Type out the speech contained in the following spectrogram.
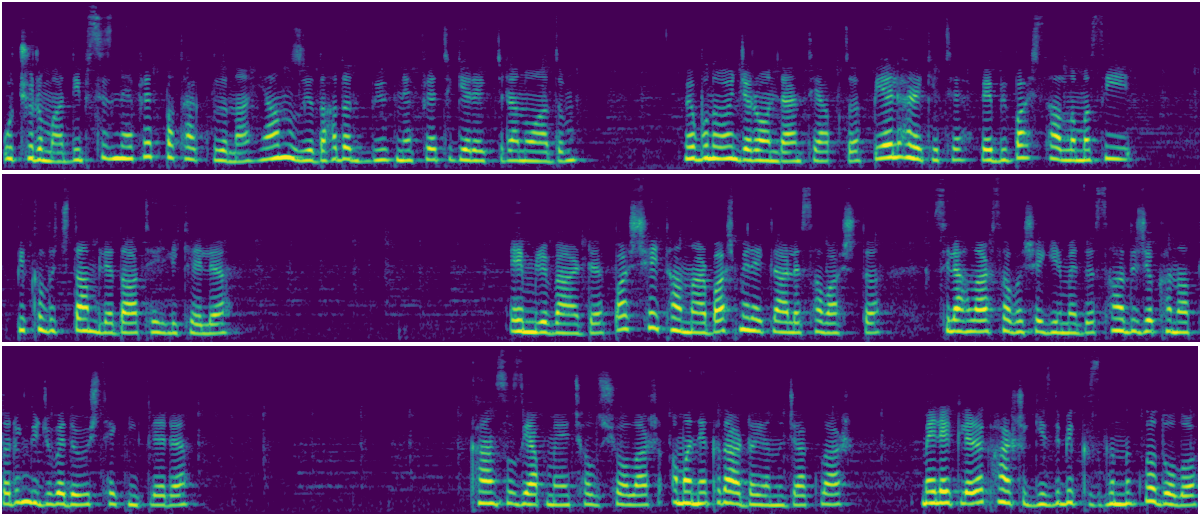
Uçuruma, dipsiz nefret bataklığına, yalnızca daha da büyük nefreti gerektiren o adım. Ve bunu önce Rondent yaptı. Bir el hareketi ve bir baş sallaması bir kılıçtan bile daha tehlikeli. Emri verdi. Baş şeytanlar baş meleklerle savaştı. Silahlar savaşa girmedi. Sadece kanatların gücü ve dövüş teknikleri. Kansız yapmaya çalışıyorlar ama ne kadar dayanacaklar? Meleklere karşı gizli bir kızgınlıkla dolu,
